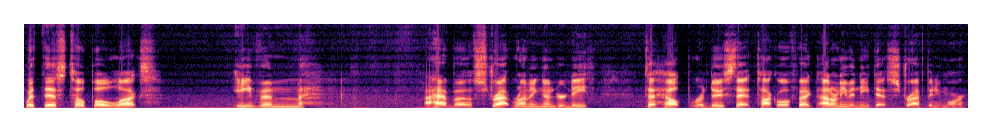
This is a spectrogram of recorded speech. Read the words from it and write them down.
With this Topo Luxe, even I have a strap running underneath, to help reduce that taco effect. I don't even need that strap anymore.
